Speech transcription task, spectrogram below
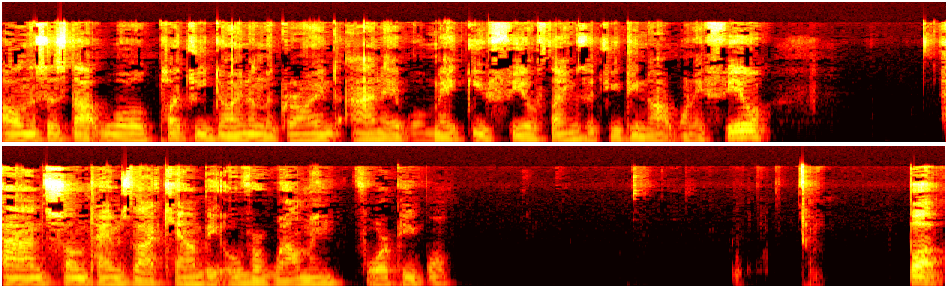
illnesses that will put you down on the ground and it will make you feel things that you do not want to feel and sometimes that can be overwhelming for people. But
